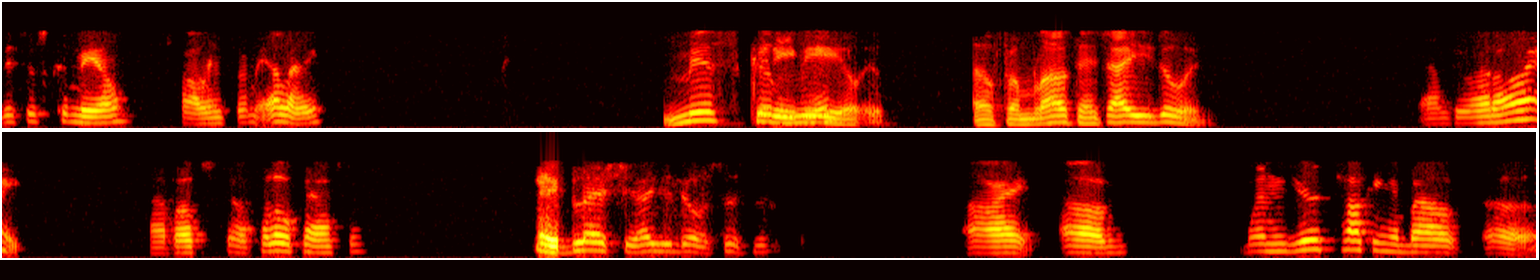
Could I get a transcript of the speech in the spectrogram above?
This is Camille calling from LA. Miss Camille uh, from Los Angeles. How you doing? I'm doing all right. How about yourself? Hello, Pastor. Hey, bless you. How you doing, sister? All right. Um, when you're talking about, uh,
